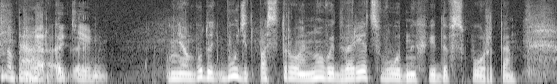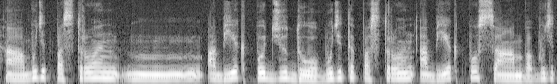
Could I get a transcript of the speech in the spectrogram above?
Например, а, какие? Будут, будет построен новый дворец водных видов спорта, а, будет построен объект по дзюдо, будет построен объект по самбо, будет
